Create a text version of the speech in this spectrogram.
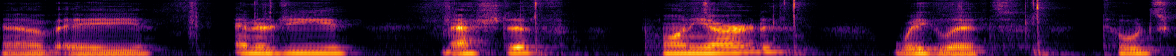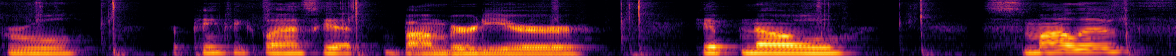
Have a Energy, Maschiff, Pawniard, Wiglett, Toedscruel, Painting Basket, Bombirdier, Hypno, Smoliv,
